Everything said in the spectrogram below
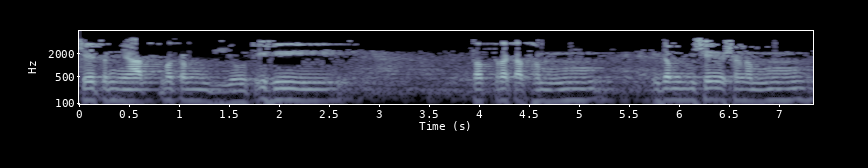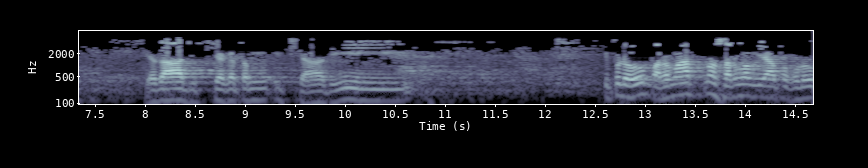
చైతన్యాత్మకం జ్యోతి తత్ర కథం ఇదం విశేషణం యదాదిత్యగతం ఇత్యాది. ఇప్పుడు పరమాత్మ సర్వవ్యాపకుడు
